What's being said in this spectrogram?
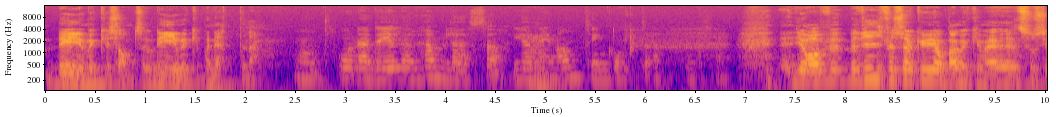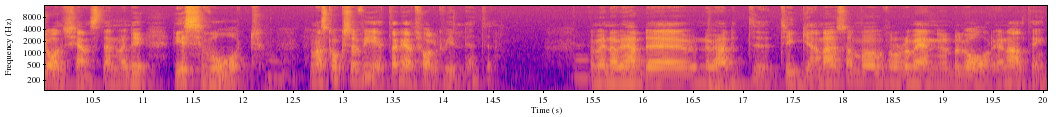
det är ju mycket sånt, så det är ju mycket på nätterna. Mm. Och när det gäller hemlösa, gör Mm. ni någonting åt det? Ja, vi, vi försöker jobba mycket med socialtjänsten men det, det är svårt. Mm. Man ska också veta det att folk vill inte. Nej. Jag menar vi hade, när vi hade tiggarna som var från Rumänien och Bulgarien och allting.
